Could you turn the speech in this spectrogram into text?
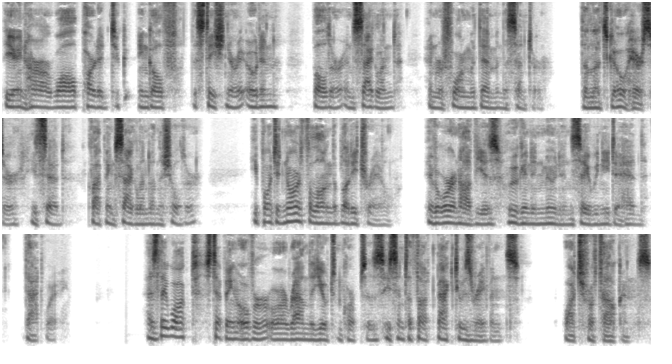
the Einherjar wall parted to engulf the stationary Odin, Baldur, and Saglund, and reform with them in the center. Then let's go, Hersir, he said, clapping Saglund on the shoulder. He pointed north along the bloody trail. If it weren't obvious, Hugin and Munin say we need to head that way. As they walked, stepping over or around the Jotun corpses, he sent a thought back to his ravens. Watch for falcons.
